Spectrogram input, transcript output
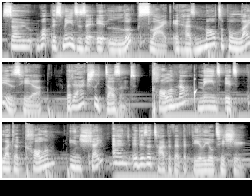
So what this means is that it looks like it has multiple layers here, but it actually doesn't. Columnar means it's like a column in shape, and it is a type of epithelial tissue.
